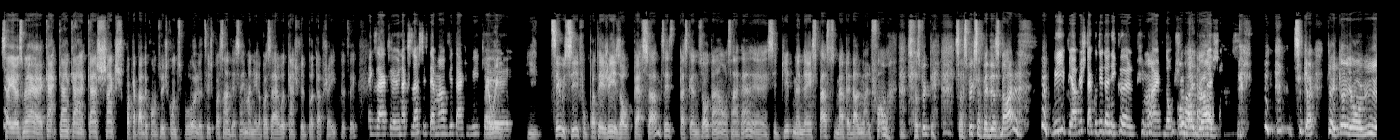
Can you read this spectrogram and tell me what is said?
sérieusement, quand, quand, quand, quand, je sens que je suis pas capable de conduire, je ne conduis pas. Là, je passe en dessin, je m'en irai pas sur la route quand je file pas top shape. Là, exact. Un accident, c'est tellement vite arrivé que. Ben oui. Puis, tu sais aussi, il faut protéger les autres personnes, parce que nous autres, hein, on s'entend, euh, si le pied te met dans l'espace, tu te mets la pédale dans le fond, ça se peut que, ça, se peut que ça fait 10 balles oui, puis en plus, je suis à côté d'une école primaire, donc je oh my God. C'est quand quelqu'un a vu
